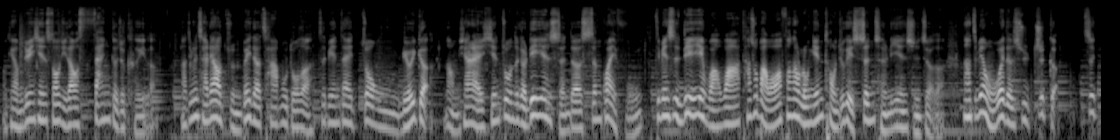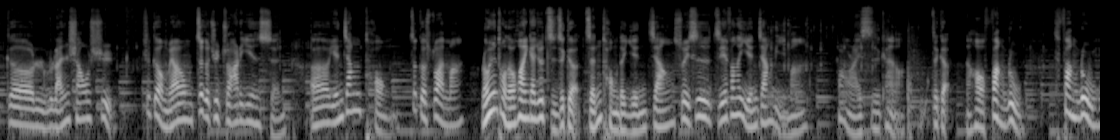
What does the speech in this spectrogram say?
OK，我们这边先收集到三个就可以了。那这边材料准备的差不多了，这边再种留一个。那我们现在来先做那个烈焰神的生怪符。这边是烈焰娃娃，他说把娃娃放到熔岩桶就可以生成烈焰使者了。那这边我们为的是这个这个燃烧序，这个我们要用这个去抓烈焰神。呃，岩浆桶这个算吗？龙岩桶的话，应该就指这个整桶的岩浆，所以是直接放在岩浆里吗？让我来试试看啊，这个，然后放入，放入，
